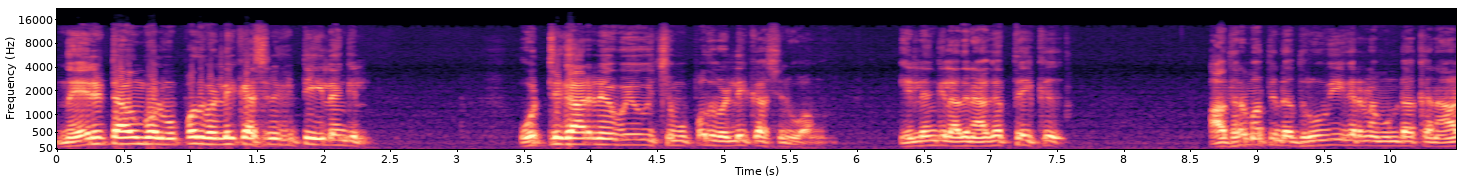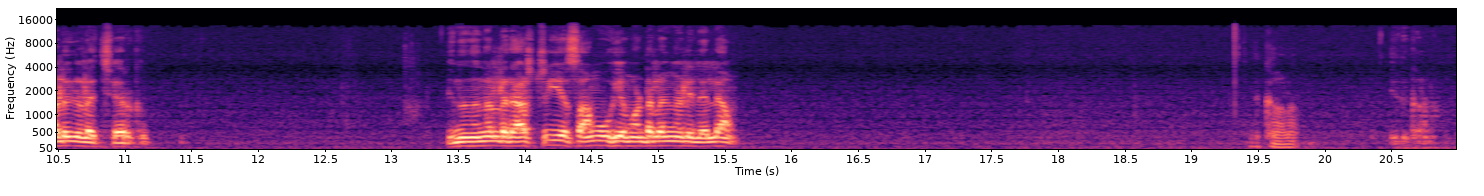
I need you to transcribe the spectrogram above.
നേരിട്ടാവുമ്പോൾ മുപ്പത് വെള്ളിക്കാശിന് കിട്ടിയില്ലെങ്കിൽ ഒറ്റുകാരനെ ഉപയോഗിച്ച് മുപ്പത് വെള്ളിക്കാശിന് വാങ്ങും. ഇല്ലെങ്കിൽ അതിനകത്തേക്ക് അധർമ്മത്തിന്റെ ധ്രുവീകരണം ഉണ്ടാക്കാൻ ആളുകളെ ചേർക്കും. ഇന്ന് നിങ്ങളുടെ രാഷ്ട്രീയ സാമൂഹ്യ മണ്ഡലങ്ങളിലെല്ലാം ഇത് കാണാം. ഇത് കാണാം.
